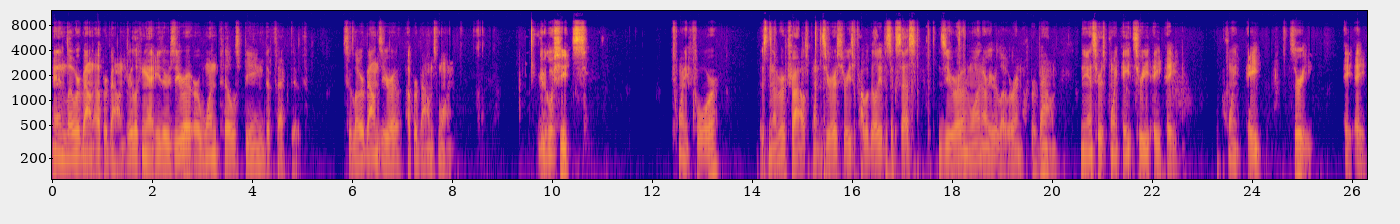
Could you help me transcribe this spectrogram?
and lower bound, upper bound. You're looking at either zero or one pills being defective. So lower bound zero, upper bound's one. Google Sheets, 24 is the number of trials. 0.03 is probability of a success. 0 and 1 are your lower and upper bound. And the answer is 0.8388. 0.8388.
